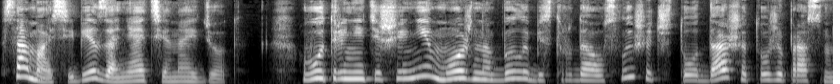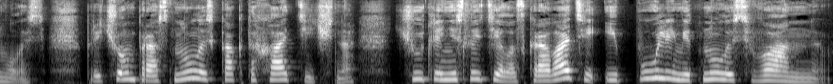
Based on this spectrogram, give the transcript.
сама себе занятие найдет. В утренней тишине можно было без труда услышать, что Даша тоже проснулась. Причем проснулась как-то хаотично. Чуть ли не слетела с кровати и пулей метнулась в ванную.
